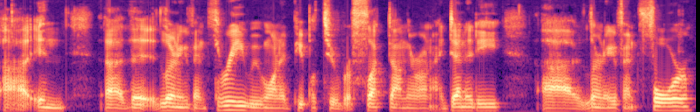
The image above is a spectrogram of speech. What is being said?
Uh, in uh, the learning event three, we wanted people to reflect on their own identity. Uh, learning event four,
